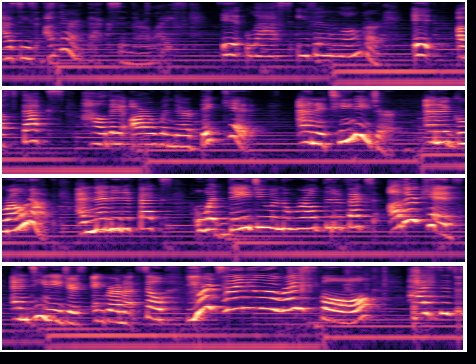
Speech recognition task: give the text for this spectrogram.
has these other effects in their life. It lasts even longer. It affects how they are when they're a big kid and a teenager and a grown up. And then it affects what they do in the world that affects other kids and teenagers and grown ups. So your tiny little rice bowl has this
